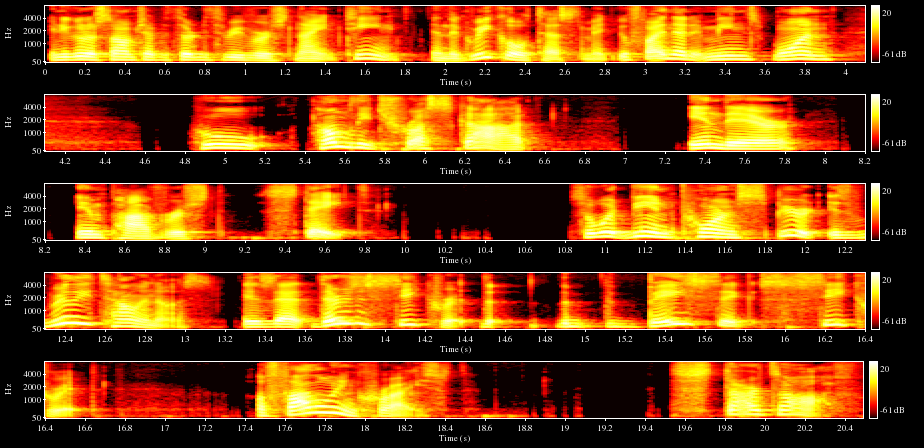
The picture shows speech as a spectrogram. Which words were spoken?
and you go to Psalm chapter 33, verse 19, in the Greek Old Testament, you'll find that it means one who humbly trusts God in their impoverished state. So, what being poor in spirit is really telling us is that there's a secret, the, the, the basic secret of following Christ starts off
